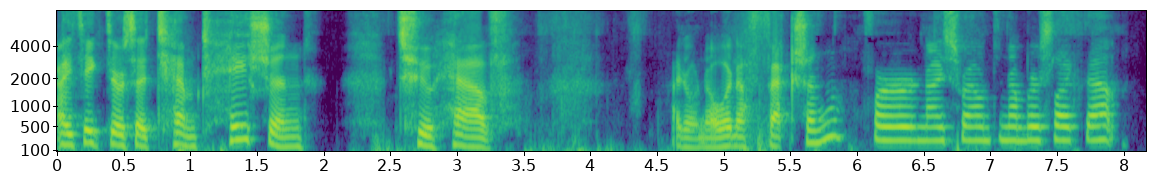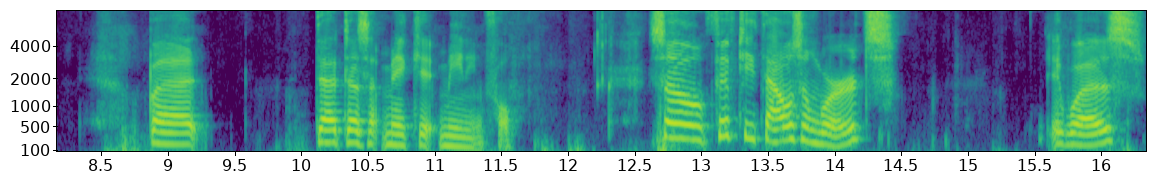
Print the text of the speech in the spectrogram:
I think there's a temptation to have I don't know, an affection for nice round numbers like that. But that doesn't make it meaningful. So 50,000 words, it was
